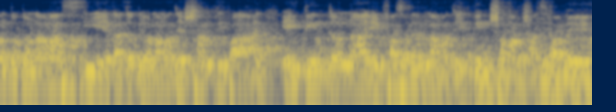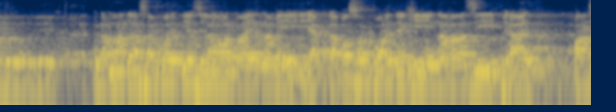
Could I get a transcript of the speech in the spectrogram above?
অন্তত নামাজ কি, এটা যদিও নামাজে শান্তি পায়, এই তিনজন না, এই ফজরের নামাজে তিনশো মানুষ হাজির হবে। একটা মাদ্রাসা করে দিয়েছিলাম আমার মায়ের নামে। একটা বছর পরে দেখি নামাজি প্রায় পাঁচ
